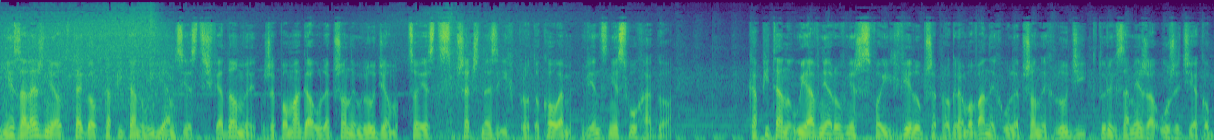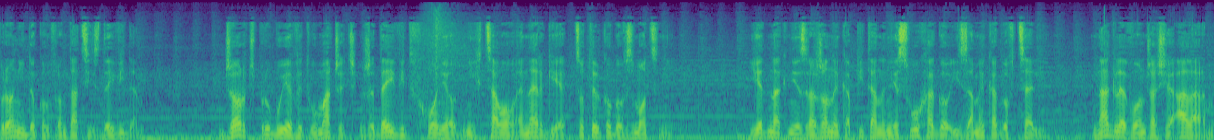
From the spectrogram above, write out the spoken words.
Niezależnie od tego, kapitan Williams jest świadomy, że pomaga ulepszonym ludziom, co jest sprzeczne z ich protokołem, więc nie słucha go. Kapitan ujawnia również swoich wielu przeprogramowanych ulepszonych ludzi, których zamierza użyć jako broni do konfrontacji z Davidem. George próbuje wytłumaczyć, że David wchłonie od nich całą energię, co tylko go wzmocni. Jednak niezrażony kapitan nie słucha go i zamyka go w celi. Nagle włącza się alarm,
